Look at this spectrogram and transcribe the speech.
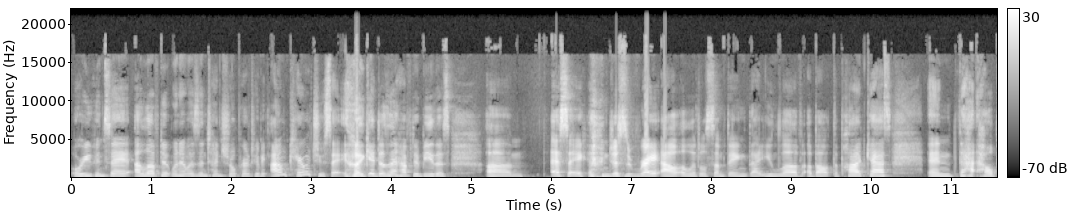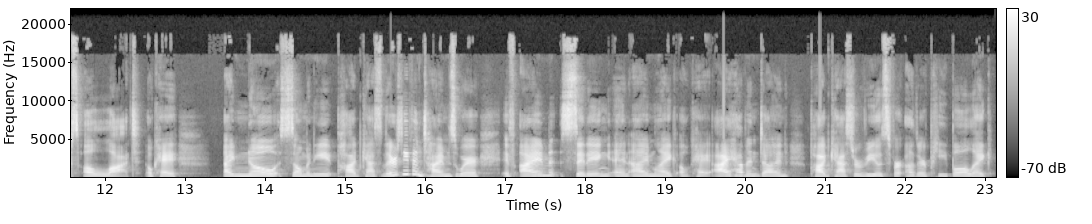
Or you can say, I loved it when it was intentional productivity. I don't care what you say. Like, it doesn't have to be this, um, essay just write out a little something that you love about the podcast and that helps a lot okay I know so many podcasts. There's even times where if I'm sitting and I'm like, okay, I haven't done podcast reviews for other people, like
